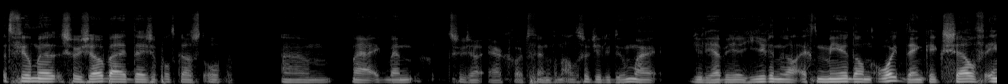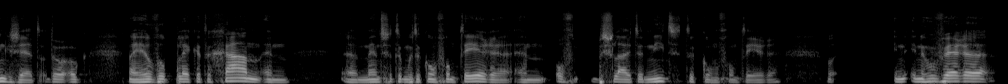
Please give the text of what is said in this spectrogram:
het viel me sowieso bij deze podcast op. Ehm, nou ja, ik ben sowieso erg groot fan van alles wat jullie doen, maar jullie hebben je hierin wel echt meer dan ooit, denk ik, zelf ingezet. Door ook naar heel veel plekken te gaan en eh, mensen te moeten confronteren en of besluiten niet te confronteren. In, in hoeverre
